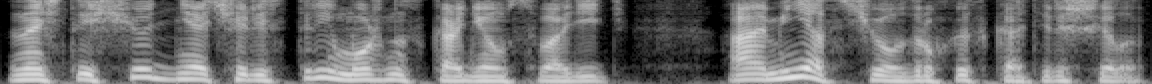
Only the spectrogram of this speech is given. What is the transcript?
«Значит, еще дня через три можно с конем сводить. А меня с чего вдруг искать решила?»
